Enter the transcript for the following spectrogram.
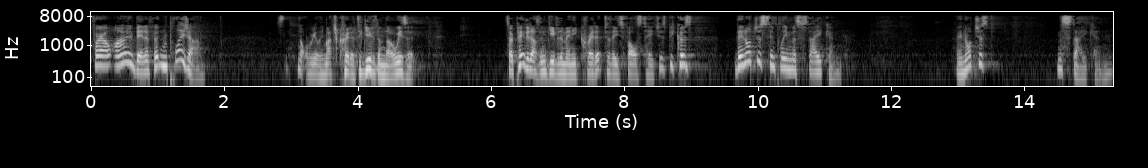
for our own benefit and pleasure. It's not really much credit to give them though, is it? So Peter doesn't give them any credit to these false teachers because they're not just simply mistaken. They're not just mistaken.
